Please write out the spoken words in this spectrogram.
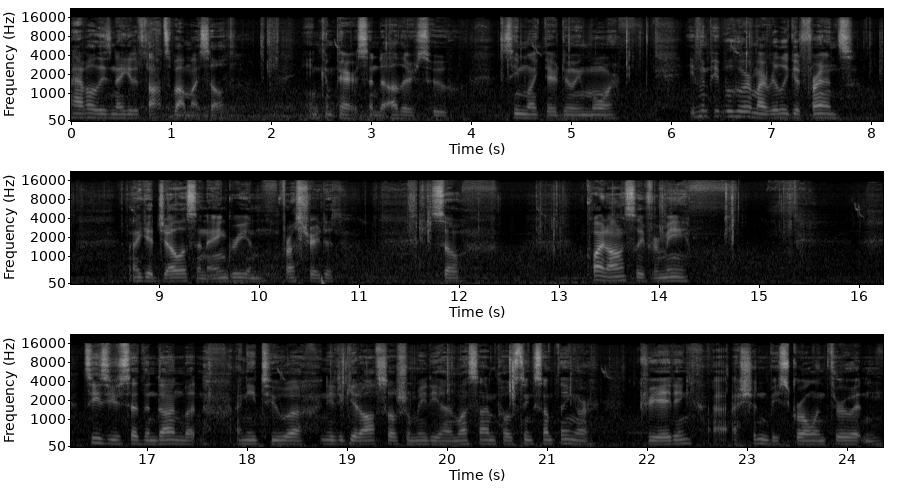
I have all these negative thoughts about myself in comparison to others who seem like they're doing more. Even people who are my really good friends. I get jealous and angry and frustrated. So, quite honestly, for me, it's easier said than done. But I need to uh, I need to get off social media unless I'm posting something or creating, I shouldn't be scrolling through it and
